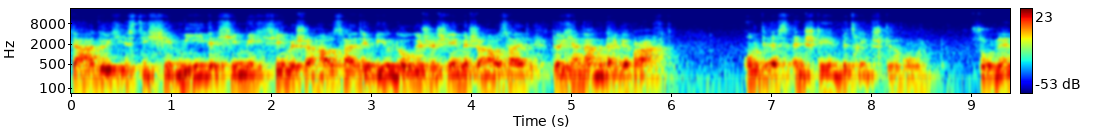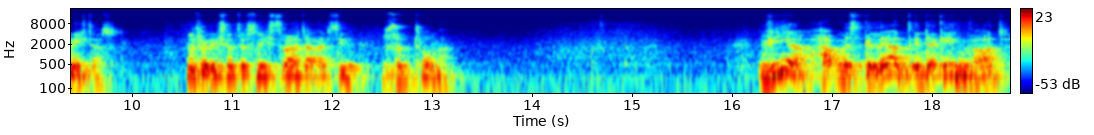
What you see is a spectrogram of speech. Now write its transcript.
Dadurch ist die Chemie, der chemische Haushalt, der biologische chemische Haushalt durcheinandergebracht und es entstehen Betriebsstörungen. So nenne ich das. Natürlich sind es nichts weiter als die Symptome. Wir haben es gelernt in der Gegenwart,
